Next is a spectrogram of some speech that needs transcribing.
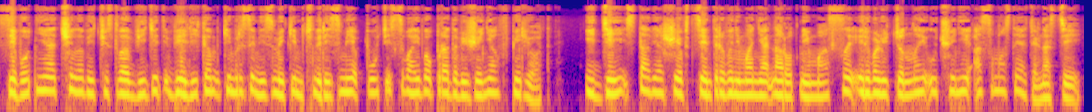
Сегодня человечество видит в великом кимрсонизме кимчнеризме путь своего продвижения вперед. Идеи, ставящие в центр внимания народной массы революционное учение о самостоятельности,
